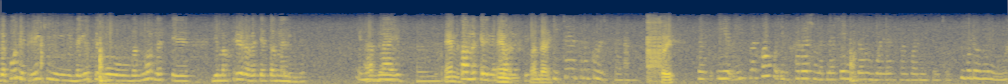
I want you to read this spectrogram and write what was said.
законы приличия не дают ему возможности демонстрировать это на людях. Одна из Эмс, самых элементарных Эмс, вещей. подай. И то, и другую сторону. То есть, То есть и, и в плохом, и в хорошем отношении дома более свободный сейчас. Более уверенный.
